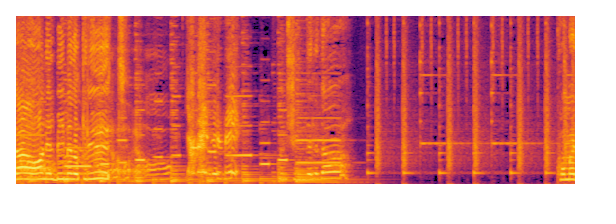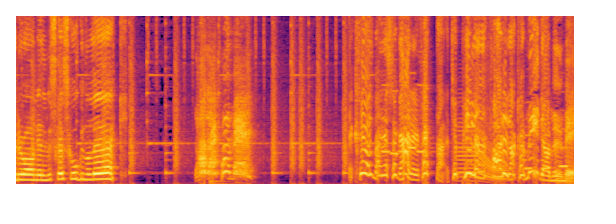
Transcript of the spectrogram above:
jeg og Arnhild blir med dere ut! Ja vel, Rumi. Unnskyld dere, da. Kommer du, Arnhild? Vi skal i skogen og leke. Ja, det kommer. Jeg klør meg så gærent i fettet. Jeg tror pillene er farlig av klamydia, Mummi.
